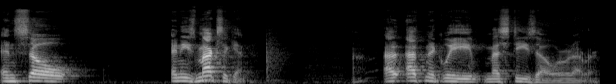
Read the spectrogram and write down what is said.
And so, and he's Mexican, ethnically mestizo or whatever.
